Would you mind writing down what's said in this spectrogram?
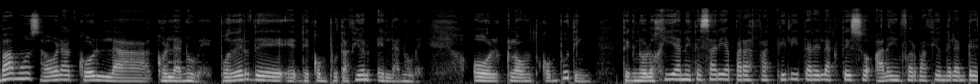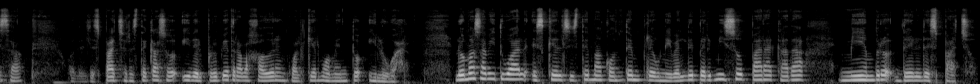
Vamos ahora con la, con la nube, poder de, de, computación en la nube o el cloud computing, tecnología necesaria para facilitar el acceso a la información de la empresa o del despacho en este caso y del propio trabajador en cualquier momento y lugar. Lo más habitual es que el sistema contemple un nivel de permiso para cada miembro del despacho,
